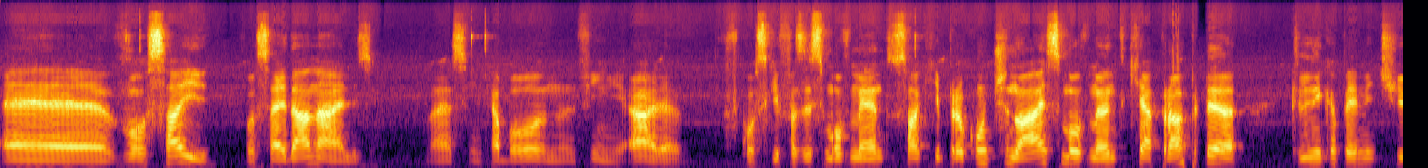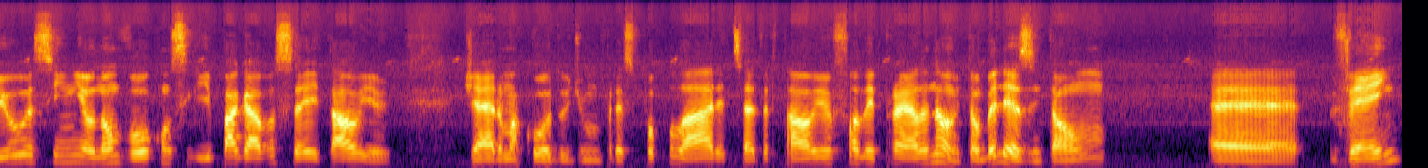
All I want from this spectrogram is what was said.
é, vou sair, vou sair da análise. Né, assim, acabou, enfim, olha, consegui fazer esse movimento, só que para eu continuar esse movimento que a própria clínica permitiu, assim, eu não vou conseguir pagar você e tal, e já era um acordo de um preço popular, etc e tal, e eu falei para ela, não, então beleza, então é, vem,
